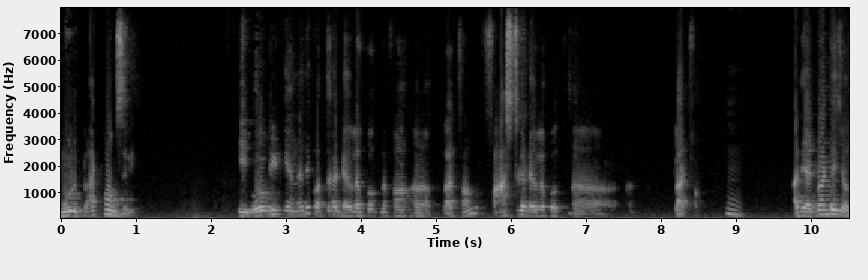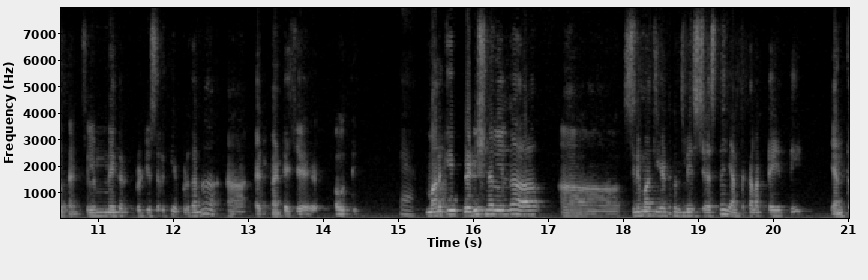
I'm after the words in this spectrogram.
మూడు ప్లాట్ఫామ్స్ ఇవి. ఈ ఓటీటీ అనేది కొత్తగా డెవలప్ అవుతున్న ప్లాట్ఫామ్ ఫాస్ట్గా డెవలప్ అవుతున్న ప్లాట్ఫామ్. అది అడ్వాంటేజ్ అవుతుంది. ఫిల్మ్ మేకర్ ప్రొడ్యూసర్కి ఎప్పటికన్నా అడ్వాంటేజ్ అవుద్ది. యా మనకి ట్రెడిషనల్గా సినిమా థియేటర్ రిలీజ్ చేస్తే ఎంత కలెక్ట్ అయింది ఎంత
